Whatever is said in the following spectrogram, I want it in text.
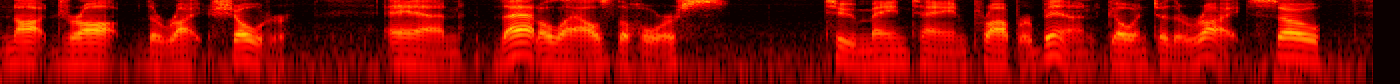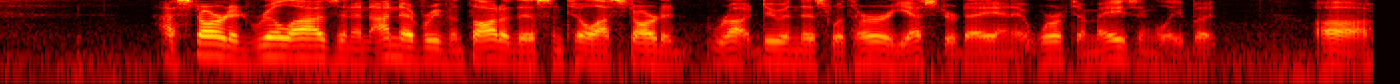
not drop the right shoulder. And that allows the horse to maintain proper bend going to the right. So, I started realizing, and I never even thought of this until I started doing this with her yesterday, and it worked amazingly. But uh,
